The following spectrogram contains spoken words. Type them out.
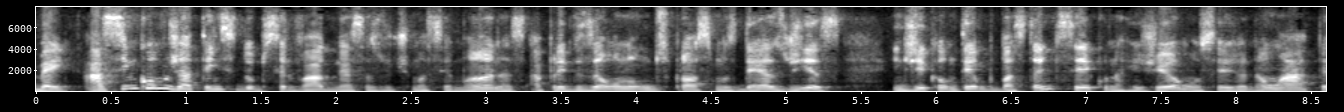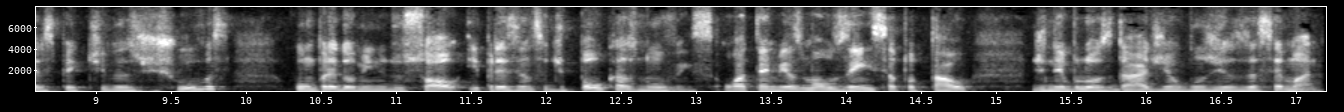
Bem, assim como já tem sido observado nessas últimas semanas, a previsão ao longo dos próximos 10 dias indica um tempo bastante seco na região, ou seja, não há perspectivas de chuvas, com o predomínio do sol e presença de poucas nuvens, ou até mesmo ausência total de nebulosidade em alguns dias da semana.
